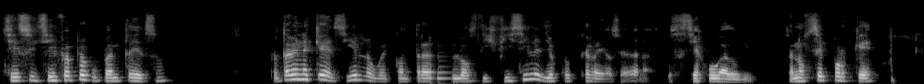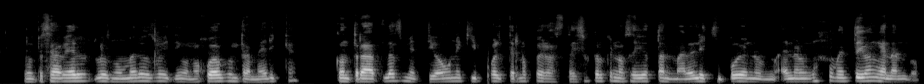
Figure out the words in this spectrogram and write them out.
Sí, sí, sí fue preocupante eso. Pero también hay que decirlo, güey, contra los difíciles yo creo que Rayados se ha ganado. O sea, sí ha jugado bien. O sea, no sé por qué. Empecé a ver los números, güey, digo, no juego contra América. Contra Atlas metió a un equipo alterno, pero hasta eso creo que no se dio tan mal el equipo. En, en algún momento iban ganando.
